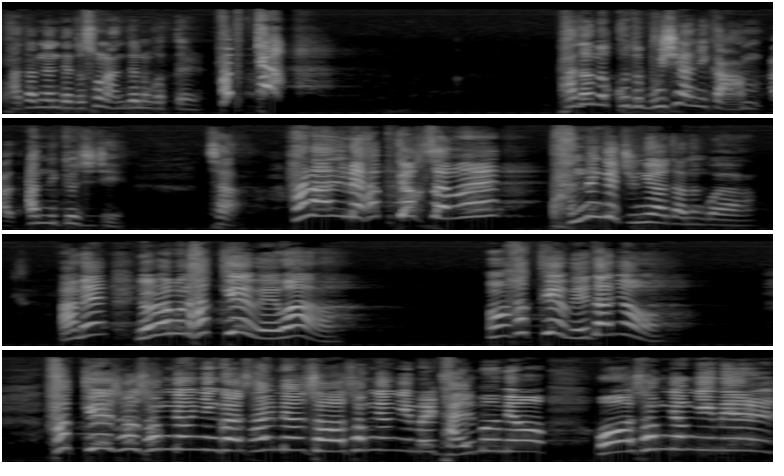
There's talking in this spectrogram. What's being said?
받았는데도 손 안 드는 것들. 합격. 받아놓고도 무시하니까 안, 안 느껴지지. 자, 하나님의 합격상을 받는 게 중요하다는 거야. 아멘. 여러분 학교에 왜 와? 어, 학교에 왜 다녀? 학교에서 성령님과 살면서 성령님을 닮으며 어, 성령님을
